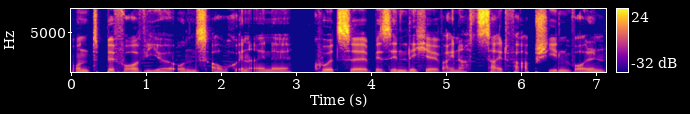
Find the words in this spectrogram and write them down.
Und bevor wir uns auch in eine kurze, besinnliche Weihnachtszeit verabschieden wollen,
